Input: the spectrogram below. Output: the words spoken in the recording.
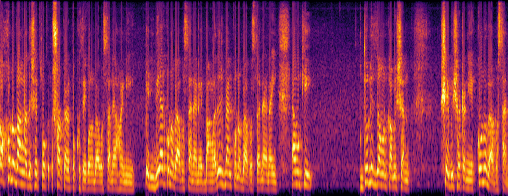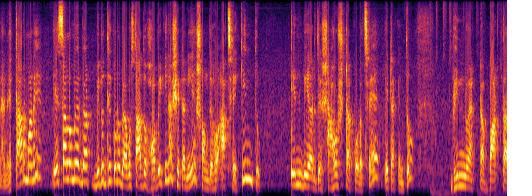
তখনও বাংলাদেশের সরকারের পক্ষ থেকে কোনো ব্যবস্থা নেওয়া হয়নি এনবিআর কোনো ব্যবস্থা নেয় নাই, বাংলাদেশ ব্যাংক কোনো ব্যবস্থা নেয় নাই, এমনকি দুর্নীতি দমন কমিশন সে বিষয়টা নিয়ে কোনো ব্যবস্থা নেয় নাই তার মানে এস আলমের বিরুদ্ধে কোনো ব্যবস্থা আদৌ হবে কিনা সেটা নিয়ে সন্দেহ আছে। কিন্তু এনবিআর যে সাহসটা করেছে, এটা কিন্তু ভিন্ন একটা বার্তা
